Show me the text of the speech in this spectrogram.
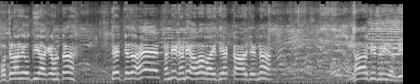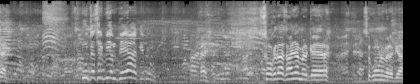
ਬੱਦਲਾਂ ਦੇ ਉੱਦੀ ਆ ਗਏ ਹੁਣ ਤਾਂ। ਤੇ ਜਦੋਂ ਹੈ ਠੰਡੀ ਠੰਡੀ ਹਵਾ ਵੱਜਦੀ ਆ ਕਾਲ ਜੇ ਨਾ ਠਾਰ ਦੀ ਤੁਰੀ ਜਾਂਦੀ ਹੈ। ਤੂੰ 10 ਰੁਪਏ ਦੇ ਆ ਕਿ ਤੂੰ ਸੁੱਖ ਦਾ ਸਾਂਝਾ ਮਿਲ ਗਿਆ ਯਾਰ। ਸਕੂਨ ਮਿਲ ਗਿਆ।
